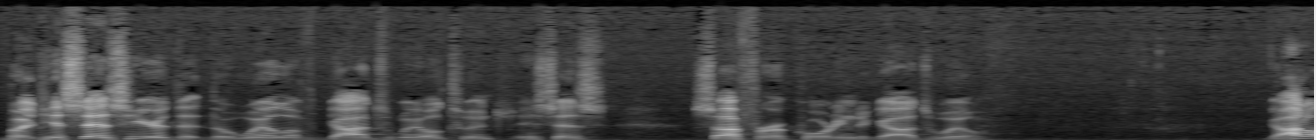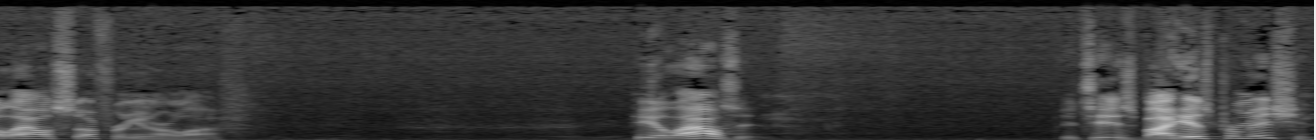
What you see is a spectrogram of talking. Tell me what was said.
But it says here that the will of God's will to it says suffer according to God's will. God allows suffering in our life. He allows it. It's, by His permission.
